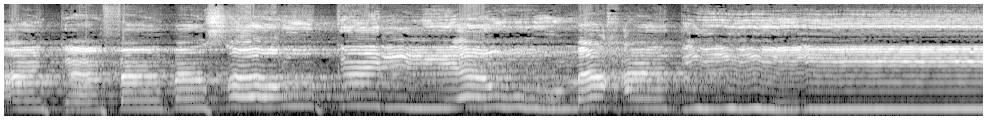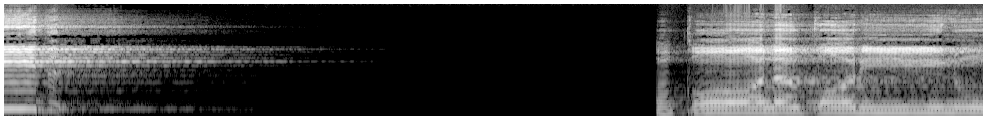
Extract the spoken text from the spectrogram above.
عنك فبصرك اليوم حديد. وقال قرينه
